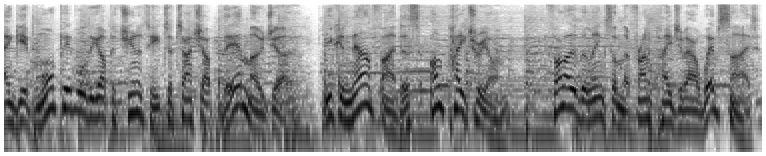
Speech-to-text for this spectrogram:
and give more people the opportunity to touch up their mojo, you can now find us on Patreon. Follow the links on the front page of our website,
